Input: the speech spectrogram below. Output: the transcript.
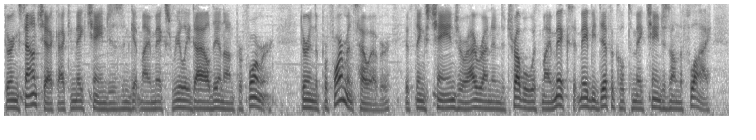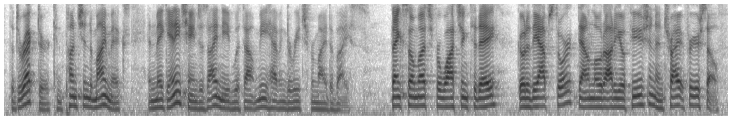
During sound check, I can make changes and get my mix really dialed in on Performer. During the performance, however, if things change or I run into trouble with my mix, it may be difficult to make changes on the fly. The director can punch into my mix and make any changes I need without me having to reach for my device. Thanks so much for watching today. Go to the App Store, download Audio Fusion, and try it for yourself.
